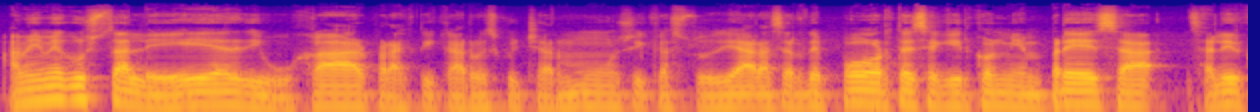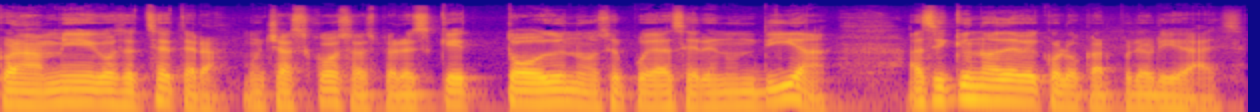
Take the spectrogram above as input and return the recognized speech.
A mí me gusta leer, dibujar, practicar o escuchar música, estudiar, hacer deporte, seguir con mi empresa, salir con amigos, etcétera, muchas cosas, pero es que todo no se puede hacer en un día, así que uno debe colocar prioridades.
